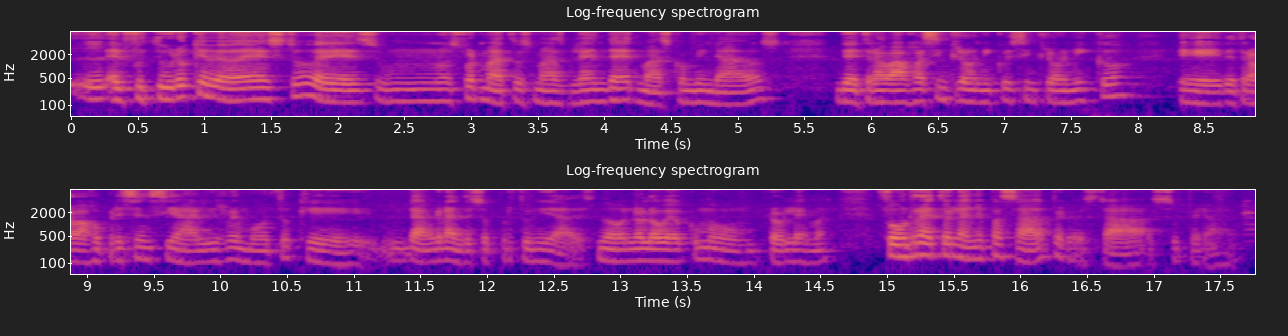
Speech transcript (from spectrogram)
el futuro que veo de esto es unos formatos más blended, más combinados, de trabajo asincrónico y sincrónico, eh, de trabajo presencial y remoto que dan grandes oportunidades. No, no lo veo como un problema. Fue un reto el año pasado, pero está superado.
